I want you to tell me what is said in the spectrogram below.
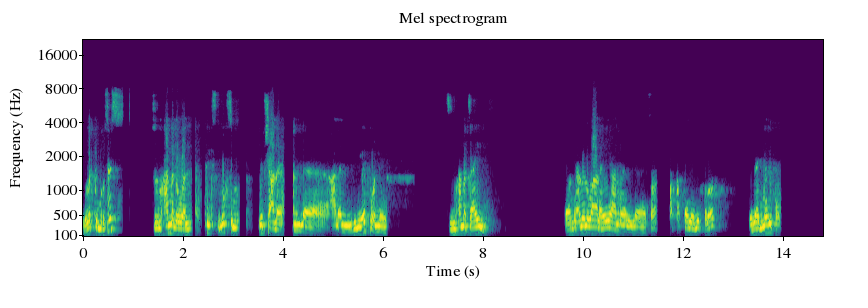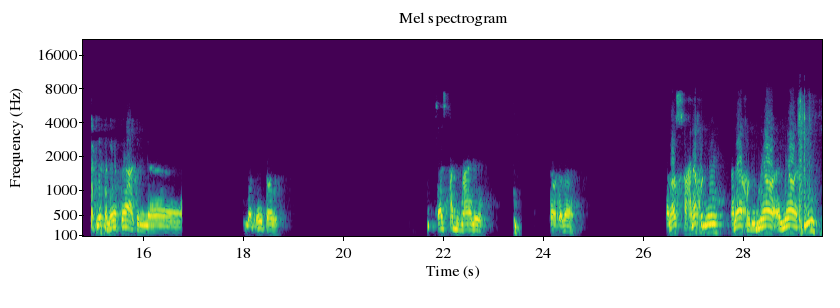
الورك بروسيس أستاذ محمد هو التكست بوكس بيكتبش على ال على البي دي اف ولا إيه؟ أستاذ محمد سعيد بنعمله بقى على إيه؟ على الصفحة الثانية دي خلاص يبقى أجمالي التكلفة اللي هي بتاعت ال امال إيه طيب؟ مش عايز تحدد معايا ليه؟ أه تمام خلاص هناخد إيه؟ هناخد ال 100 ال 120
